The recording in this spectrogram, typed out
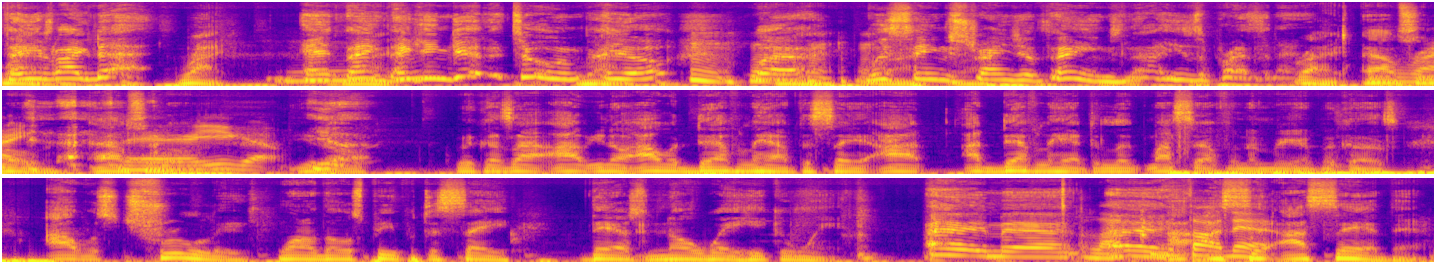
things like that, Right. and think they can get it to him. You know, but we've seen stranger things. Now he's the president. Right. Absolutely. Right. Absolutely. There you go. You know, Yeah. because I, I, you know, I would definitely have to say I, I definitely had to look myself in the mirror because I was truly one of those people to say there's no way he can win. Hey man, A lot of hey, people I, thought I that. said, I said that.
